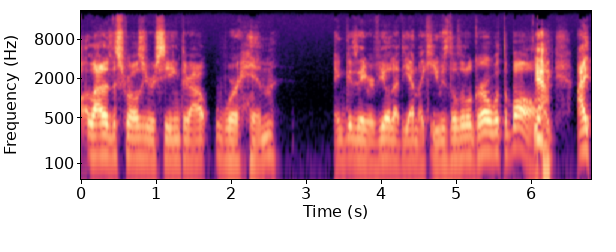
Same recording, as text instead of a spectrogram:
a lot of the Skrulls you were seeing throughout were him? And because they revealed at the end, like he was the little girl with the ball. Yeah. Like, I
